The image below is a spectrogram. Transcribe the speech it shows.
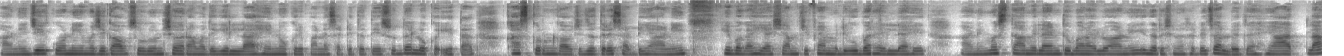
आणि जे कोणी म्हणजे गाव सोडून शहरामध्ये गेलेलं आहे नोकरी पाहण्यासाठी तर ते सुद्धा लोक येतात. खास करून गावच्या जत्रेसाठी. आणि हे बघा ही अशी आमची फॅमिली उभं राहिलेली आहेत. आणि मस्त आम्ही लाईन उभं राहिलो आणि दर्शनासाठी चाललो आहे तर ह्या आतला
